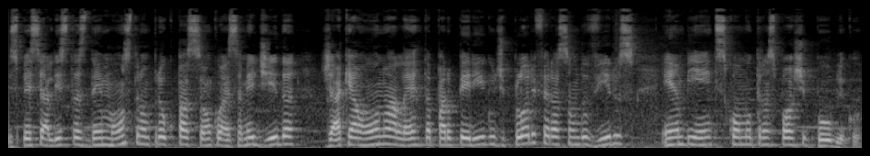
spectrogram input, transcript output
Especialistas demonstram preocupação com essa medida, já que a ONU alerta para o perigo de proliferação do vírus em ambientes como o transporte público.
